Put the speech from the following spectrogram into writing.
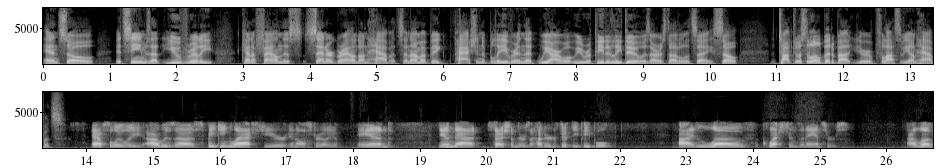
And so it seems that you've really kind of found this center ground on habits. And I'm a big passionate believer in that we are what we repeatedly do, as Aristotle would say. So talk to us a little bit about your philosophy on habits. Absolutely. I was uh, speaking last year in Australia, and in that session, there's 150 people. I love questions and answers. I love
